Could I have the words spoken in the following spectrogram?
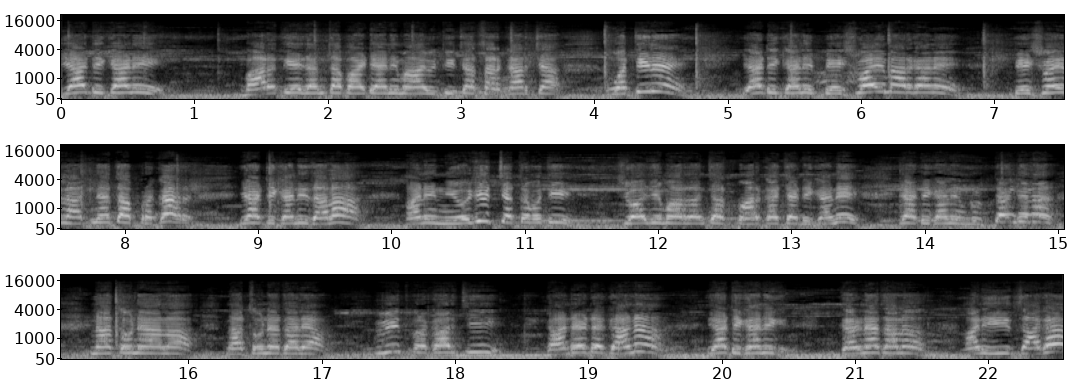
या ठिकाणी भारतीय जनता पार्टी आणि महायुतीच्या सरकारच्या वतीने या ठिकाणी पेशवाई मार्गाने पेशवाई लादण्याचा प्रकार या ठिकाणी झाला आणि नियोजित छत्रपती शिवाजी महाराजांच्या स्मारकाच्या ठिकाणी या ठिकाणी नृत्यांगना नाचवण्यात आला नाचवण्यात आल्या. विविध प्रकारची गाणे गाणं या ठिकाणी करण्यात आलं आणि ही जागा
